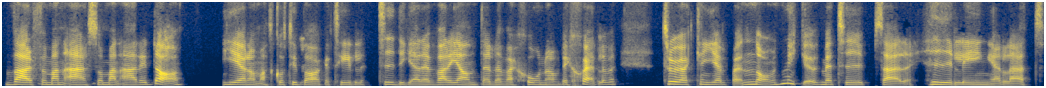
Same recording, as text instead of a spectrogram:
varför man är som man är idag genom att gå tillbaka till tidigare varianter eller versioner av dig själv tror jag kan hjälpa enormt mycket med typ så här healing eller att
